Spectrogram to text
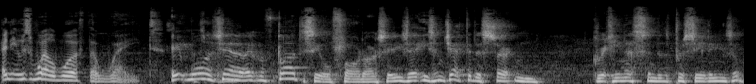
And it was well worth the wait. It was, yeah. I'm glad to see old Flordars. He's, uh, he's injected a certain grittiness into the proceedings. Oh,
